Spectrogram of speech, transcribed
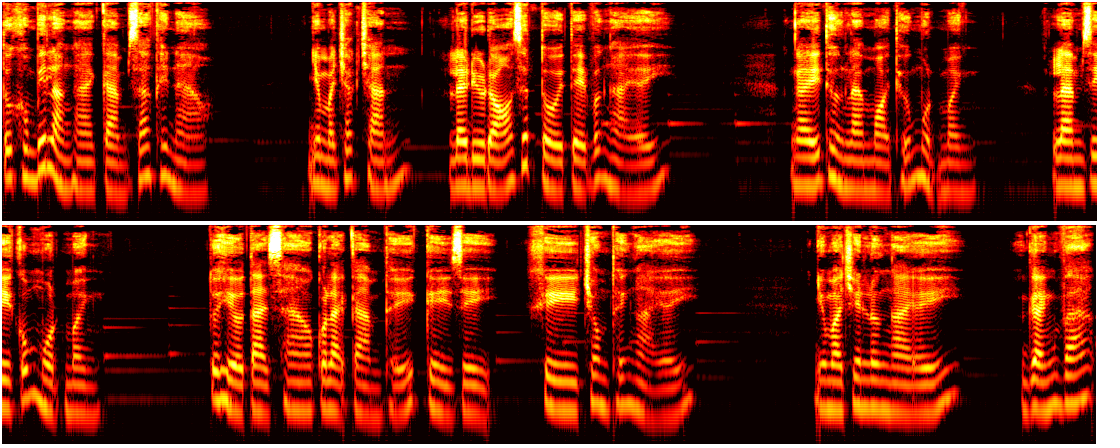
Tôi không biết là ngài cảm giác thế nào. Nhưng mà chắc chắn Là điều đó rất tồi tệ với ngài ấy. Ngài ấy thường làm mọi thứ một mình, Làm gì cũng một mình. Tôi hiểu tại sao cô lại cảm thấy kỳ dị Khi trông thấy ngài ấy. Nhưng mà trên lưng ngài ấy Gánh vác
